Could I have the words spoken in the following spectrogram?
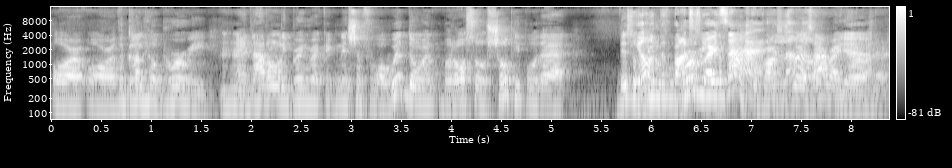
or or the Gun Hill Brewery, Mm-hmm. and not only bring recognition for what we're doing, but also show people that. There's a Yo, the Bronx is where in the it's Bronx. at. The Bronx is where it's at right now. Yeah. And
